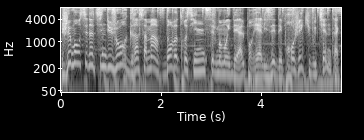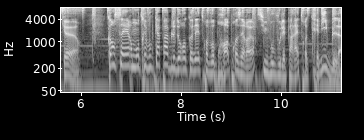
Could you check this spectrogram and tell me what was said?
Gémeaux, c'est notre signe du jour. Grâce à Mars dans votre signe, c'est le moment idéal pour réaliser des projets qui vous tiennent à cœur. Cancer, montrez-vous capable de reconnaître vos propres erreurs si vous voulez paraître crédible.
